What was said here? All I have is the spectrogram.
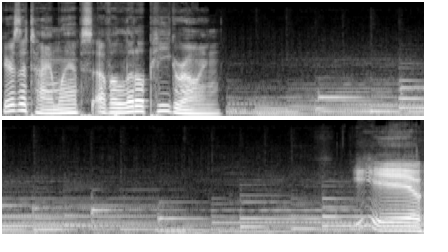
Here's a time lapse of a little pea growing. Ew.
